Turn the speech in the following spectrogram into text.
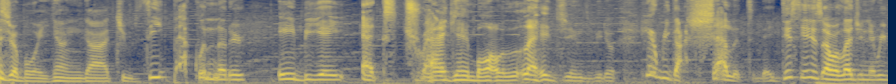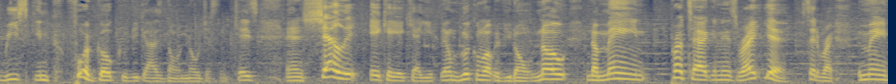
is your boy Young God See back with another ABA X Dragon Ball Legends video. Here we got Shallot today. This is our legendary reskin for Goku, if you guys don't know, just in case. And Shallot, aka Kage Films, look him up if you don't know. The main protagonist, right? Yeah, said it right. The main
